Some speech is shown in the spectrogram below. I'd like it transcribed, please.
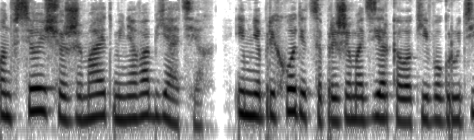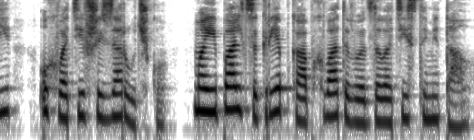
Он все еще сжимает меня в объятиях, и мне приходится прижимать зеркало к его груди, ухватившись за ручку. Мои пальцы крепко обхватывают золотистый металл.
